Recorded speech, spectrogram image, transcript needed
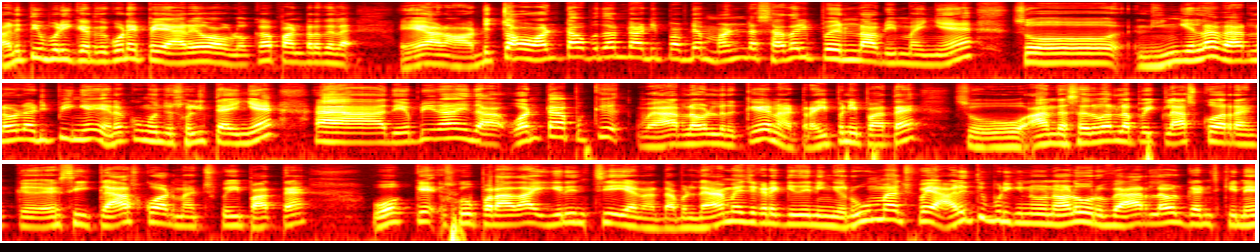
அழுத்தி பிடிக்கிறது கூட இப்போ யாரையும் அவ்வளோக்கா பண்ணுறதில்ல ஏ நான் அடித்தா ஒன் டாப் தான் அடிப்பேன் அப்படியே மண்டை சதறி போயிருந்தா அப்படிம்பாங்க. ஸோ நீங்கள்லாம் வேறு லெவலில் அடிப்பீங்க. எனக்கும் கொஞ்சம் சொல்லித்தாங்க அது எப்படின்னா இந்த ஒன் டாப்புக்கு வேறு லெவலில் இருக்குது நான் ட்ரை பண்ணி பார்த்தேன். ஸோ அந்த சர்வரில் போய் class squad rank C class squad match போய் பார்த்தேன். ஓகே சூப்பராக தான் இருந்துச்சு. ஏன்னா டபுள் டேமேஜ் கிடைக்குது. நீங்கள் ரூம் மேட்ச் போய் அழுத்தி பிடிக்கணுன்னாலும் ஒரு வேறு லெவல் கன் ஸ்கின்னு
